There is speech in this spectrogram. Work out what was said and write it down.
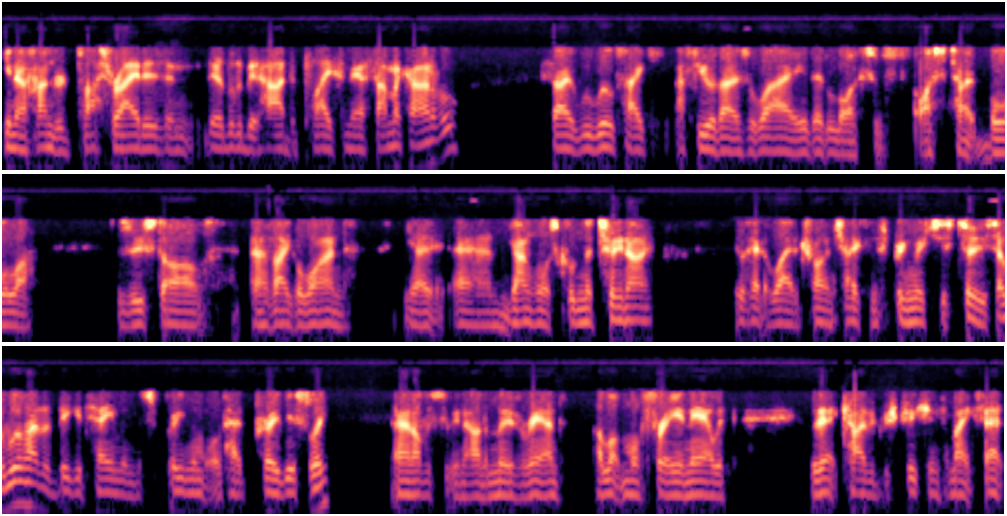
you know, hundred plus raiders, and they're a little bit hard to place in our summer carnival. So we will take a few of those away. The likes of Isotope Baller, Zoo Style, uh, Vega One, you know, um, young horse called Natuno. He'll head away to try and chase some spring riches too. So we'll have a bigger team in the spring than what we've had previously. And obviously we're able to move around a lot more freer now with without COVID restrictions makes that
